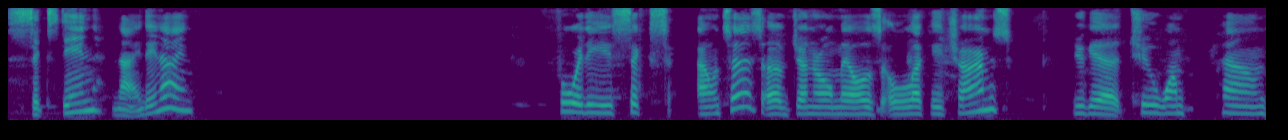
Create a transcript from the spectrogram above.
$16.99. 46 ounces of General Mills Lucky Charms. You get two one pound,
